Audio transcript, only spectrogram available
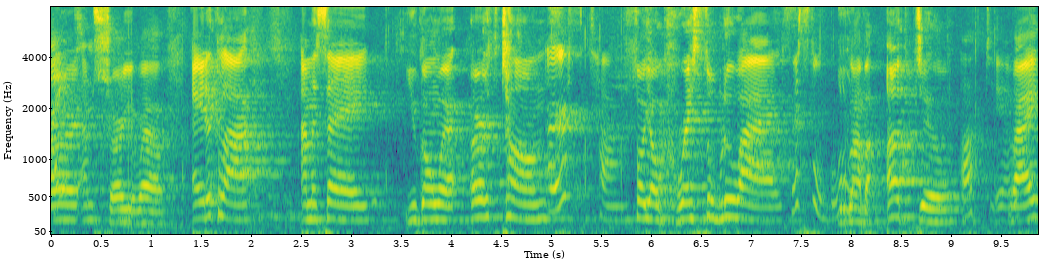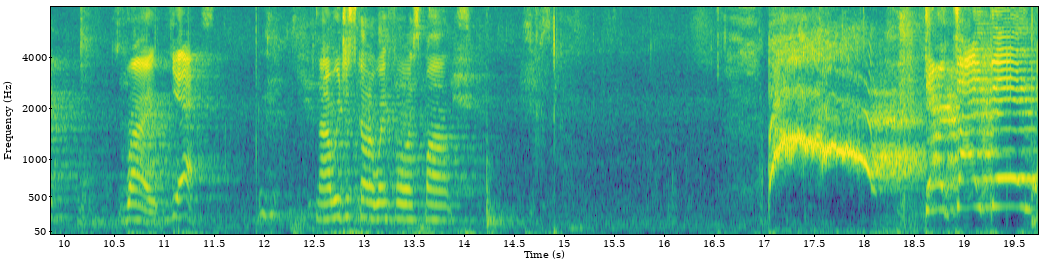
tonight. I'm sure you will. Eight o'clock. I'm gonna say you gonna wear earth tones Earth tone. for your crystal blue eyes. Crystal blue. You gonna have an updo. Updo. Right? Right. Yes. Now we just gotta wait for a response. They're typing!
